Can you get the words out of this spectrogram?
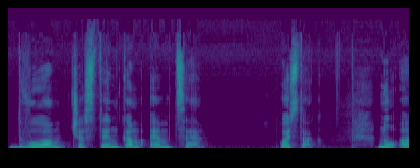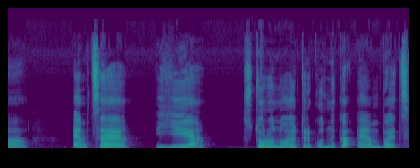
двом частинкам МЦ. Ось так. Ну а МЦ є стороною трикутника МБЦ.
